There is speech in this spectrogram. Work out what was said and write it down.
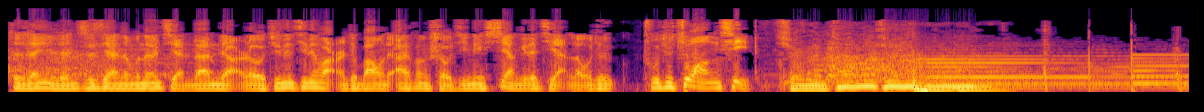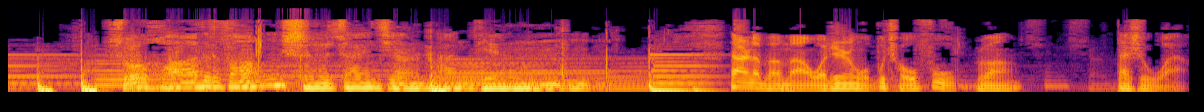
这人与人之间能不能简单点儿了？我今天今天晚上就把我的 iPhone 手机那线给它剪了，我就出去装去。说话的方式再简单点。当然了，朋友们，我这人我不仇富，是吧？但是我呀，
